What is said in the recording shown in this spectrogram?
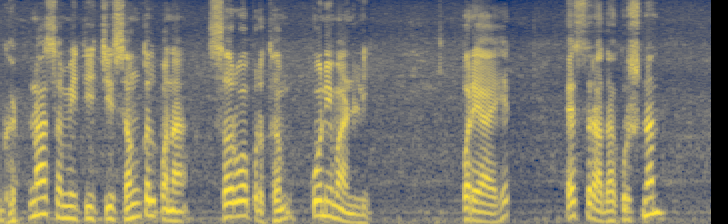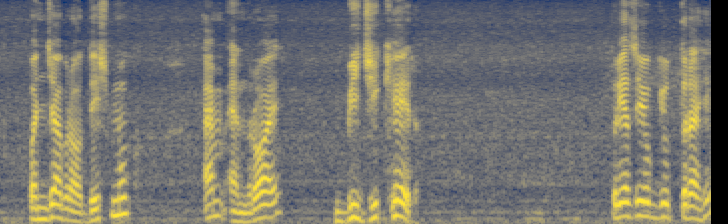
घटना समितीची संकल्पना सर्वप्रथम कोणी मांडली? पर्याय आहेत. S. Radhakrishnan Panjabrao Deshmukh M. N. Roy B. G. Kher. तर याचं योग्य उत्तर आहे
